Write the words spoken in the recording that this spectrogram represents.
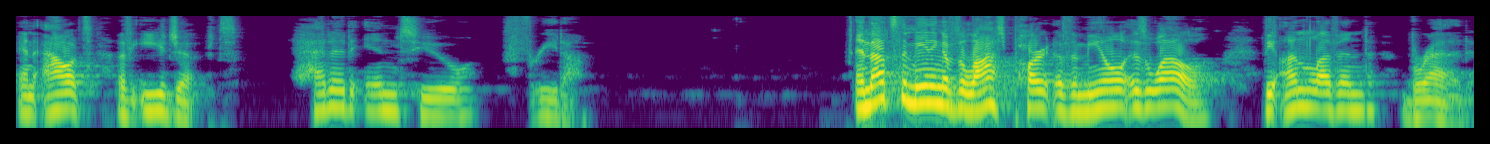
and out of Egypt, headed into freedom. And that's the meaning of the last part of the meal as well the unleavened bread.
